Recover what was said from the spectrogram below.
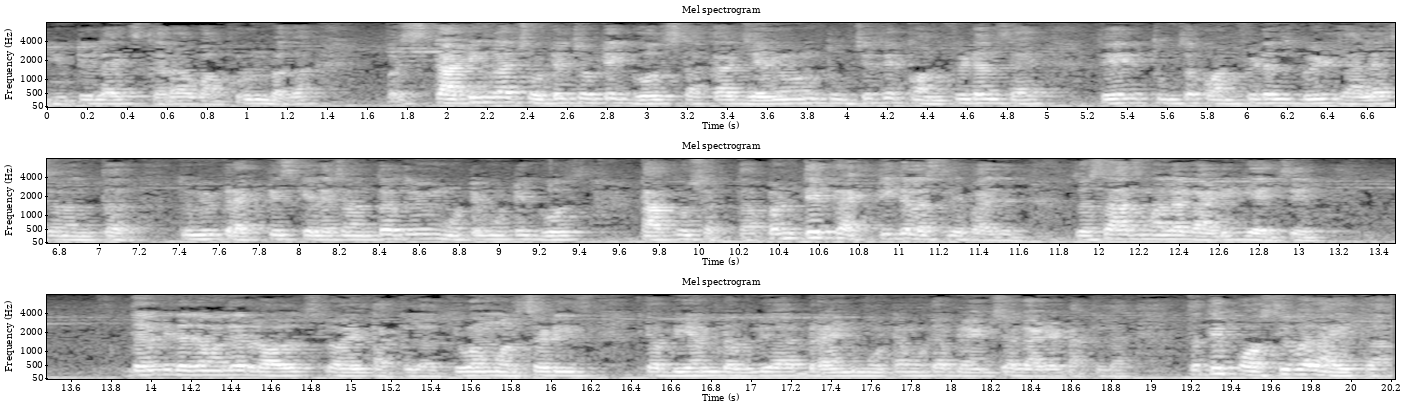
युटिलाइज करा वापरून बघा. स्टार्टिंगला छोटे छोटे गोल्स टाका जेणेकरून तुमचे जे कॉन्फिडन्स आहे ते तुमचं कॉन्फिडन्स बिल्ड झाल्याच्यानंतर तुम्ही प्रॅक्टिस केल्याच्यानंतर तुम्ही मोठे मोठे गोल्स टाकू शकता. पण ते प्रॅक्टिकल असले पाहिजेत. जसं आज मला गाडी घ्यायची आहे, तर मी त्याच्यामध्ये रॉल्स रॉयल टाकलं किंवा मर्सडीज किंवा बीएमडब्ल्यू या ब्रँड मोठ्या मोठ्या ब्रँडच्या गाड्या टाकल्या. तर ते पॉसिबल आहे का?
